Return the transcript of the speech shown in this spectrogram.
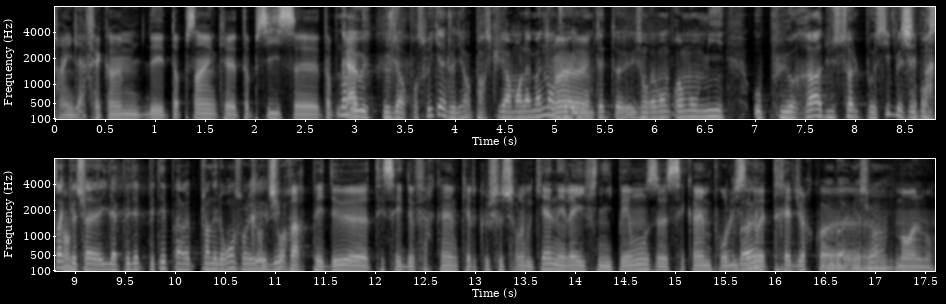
enfin, il a fait quand même des top 5, euh, top 6, euh, top Non 4. mais oui, je veux dire pour ce week-end, je veux dire particulièrement là maintenant, tu Ouais, vois, ils ouais. ont peut-être, euh, ils ont vraiment vraiment mis au plus ras du sol possible, et Je c'est pour pas, ça que tu- a peut-être pété par plein d'ailerons sur les Quand les tu joueurs. pars P2, tu essayes de faire quand même quelque chose sur le week-end et là il finit P11, euh, c'est quand même pour lui, Bah ça ouais. doit être très dur quoi, Bah, euh, moralement.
